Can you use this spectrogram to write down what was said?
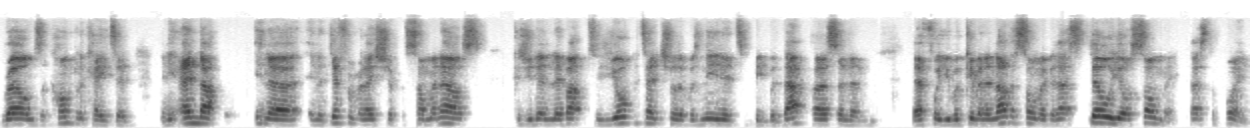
realms are complicated, and you end up in a in a different relationship with someone else because you didn't live up to your potential that was needed to be with that person and Therefore, you were given another soulmate, but that's still your soulmate. That's the point.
